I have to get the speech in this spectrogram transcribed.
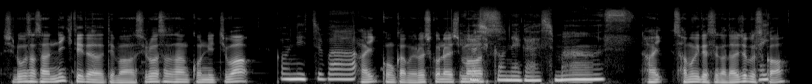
白佐さんに来ていただいてます。白佐さんこんにちは。こんにちは。はい、今回もよろしくお願いしますよろしくお。願いします。はい、寒いですが大丈夫ですか、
